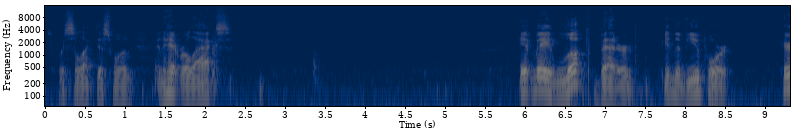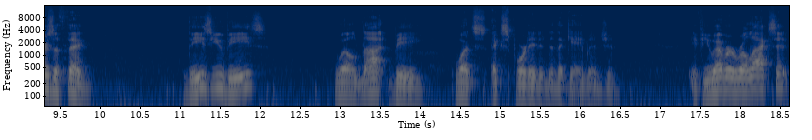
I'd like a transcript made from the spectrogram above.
So if we select this one and hit relax, it may look better in the viewport. Here's the thing. These UVs will not be what's exported into the game engine. If you ever relax it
